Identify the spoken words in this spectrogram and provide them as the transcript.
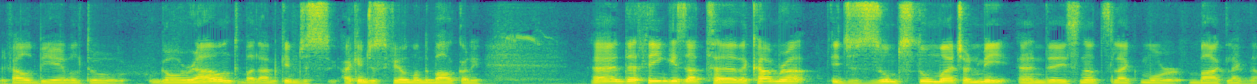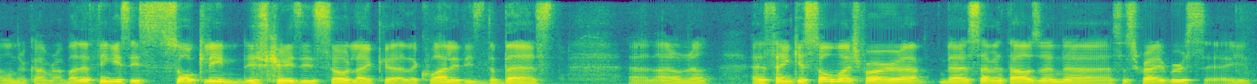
if I'll be able to go around, but I can just I can just film on the balcony. And the thing is that uh, the camera it just zooms too much on me and it's not like more back like the under camera. But the thing is it's so clean. It's crazy. It's so like uh, the quality is the best. And I don't know. And thank you so much for uh, the 7000 uh, subscribers. It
